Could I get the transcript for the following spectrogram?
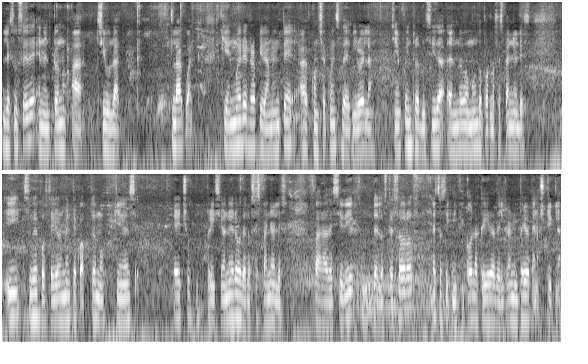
Le sucede en el trono a Tláhuac, quien muere rápidamente a consecuencia de viruela, quien fue introducida al Nuevo Mundo por los españoles, y sube posteriormente Cuauhtémoc, quien es hecho prisionero de los españoles para decidir de los tesoros. Esto significó la caída del gran imperio de Tenochtitlan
